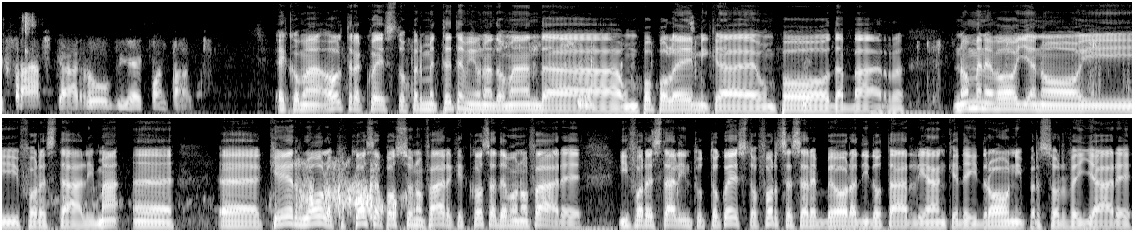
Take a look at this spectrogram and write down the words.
frasca, rovi e quant'altro. Ecco, ma oltre a questo, permettetemi una domanda un po' polemica e un po' da bar. Non me ne vogliano i forestali, ma eh, eh, che ruolo, che cosa possono fare, che cosa devono fare i forestali in tutto questo? Forse sarebbe ora di dotarli anche dei droni per sorvegliare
